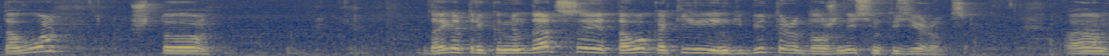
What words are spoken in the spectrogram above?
того, что дает рекомендации того, какие ингибиторы должны синтезироваться. А,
